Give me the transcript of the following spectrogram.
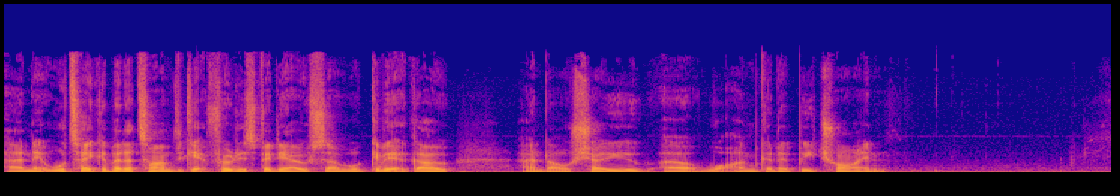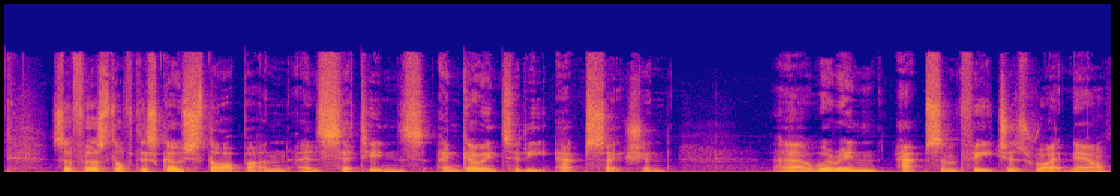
and it will take a bit of time to get through this video so we'll give it a go and I'll show you uh, what I'm going to be trying. So first off let's go start button and settings and go into the apps section. Uh, we're in apps and features right now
